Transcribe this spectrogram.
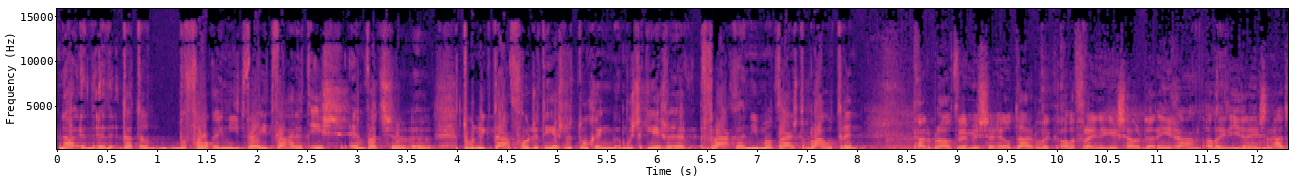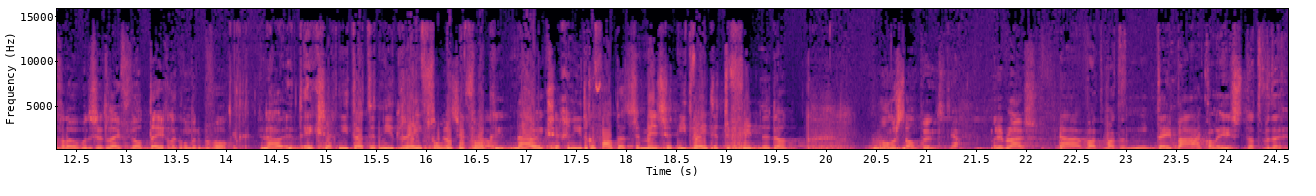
Nou, dat de bevolking niet weet waar het is. En wat ze, toen ik daar voor het eerst naartoe ging, moest ik eerst uh, vragen aan iemand waar is de blauwe tram? Nou, de blauwe tram is uh, heel duidelijk. Alle verenigingen zouden daarin gaan. Alleen iedereen is eruit gelopen. Dus het leeft wel degelijk onder de bevolking. Nou, ik zeg niet dat het niet leeft onder de bevolking. Nou, ik zeg in ieder geval dat de mensen het niet weten te vinden dan. Ander standpunt. Ja. Meneer Bluis. Ja, wat, wat een debakel is, dat we er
